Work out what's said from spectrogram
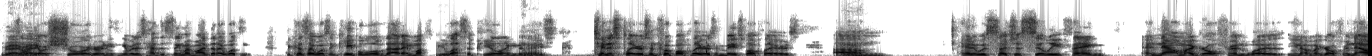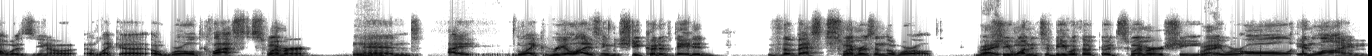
right, right. like I was short or anything. But I just had this thing in my mind that I wasn't because I wasn't capable of that. I must be mm. less appealing than right. these tennis players and football players and baseball players. Um, mm. And it was such a silly thing and now my girlfriend was you know my girlfriend now was you know like a, a world class swimmer mm-hmm. and i like realizing she could have dated the best swimmers in the world right if she wanted to be with a good swimmer she right. they were all in line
